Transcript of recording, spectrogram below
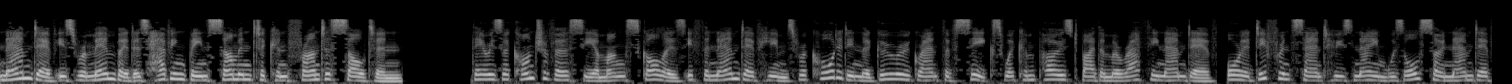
Namdev is remembered as having been summoned to confront a sultan. There is a controversy among scholars if the Namdev hymns recorded in the Guru Granth of Sikhs were composed by the Marathi Namdev, or a different sant whose name was also Namdev.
